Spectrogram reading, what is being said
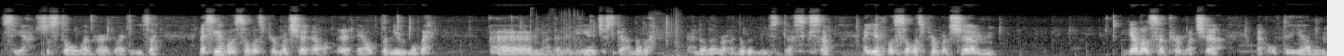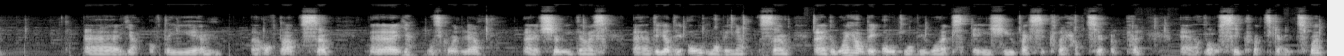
So yeah, it's just all like very, very easy. Uh, so yeah, that's, that's pretty much it, uh, it of the new lobby. Um, and then in here, just get another another another music disc. So uh, yeah, that's, that's pretty much um, yeah, that's uh, pretty much it uh, of the um, uh, yeah of the um, uh, of that. So uh, yeah, let's go ahead now. Uh, show you guys uh, the the old lobby now. So uh, the way how the old lobby works is you basically have to open uh, a little secret to get into it.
